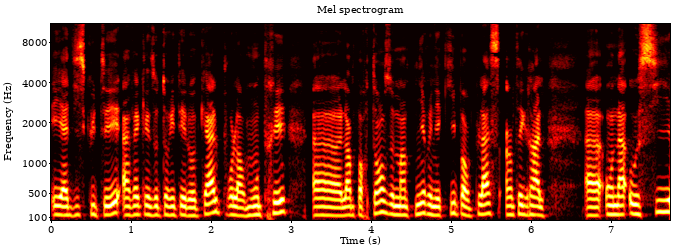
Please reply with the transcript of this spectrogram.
et à discuter avec les autorités locales pour leur montrer euh, l'importance de maintenir une équipe en place intégrale. Euh, on a aussi,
